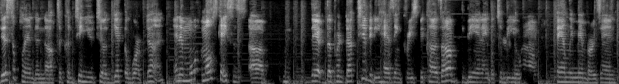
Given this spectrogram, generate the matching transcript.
disciplined enough to continue to get the work done. And in mo- most cases, uh, the productivity has increased because of being able to be around family members and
